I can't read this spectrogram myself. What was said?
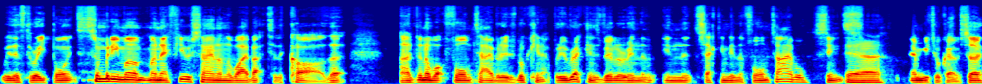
with a three points. Somebody, my, my nephew, was saying on the way back to the car that I don't know what form table he was looking at, but he reckons Villa in the in the second in the form table since Yeah, Emery took over. So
